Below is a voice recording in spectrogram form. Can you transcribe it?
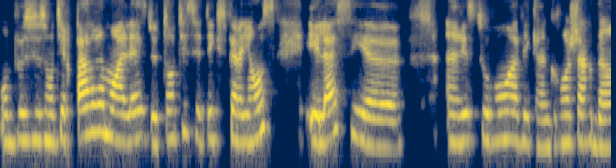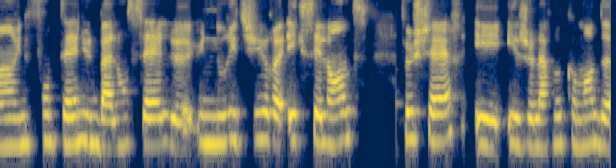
On peut se sentir pas vraiment à l'aise de tenter cette expérience. Et là, c'est euh, un restaurant avec un grand jardin, une fontaine, une balancelle, une nourriture excellente peu cher et, et, je la recommande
